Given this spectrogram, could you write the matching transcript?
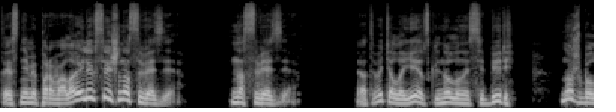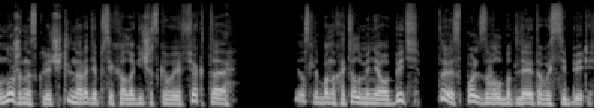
Ты с ними порвала или все еще на связи? На связи. Ответила ей и взглянула на Сибирь. Нож был нужен исключительно ради психологического эффекта. Если бы он хотел меня убить, то использовал бы для этого Сибирь.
